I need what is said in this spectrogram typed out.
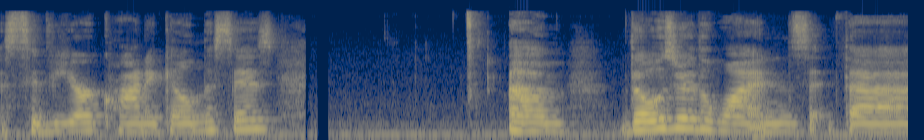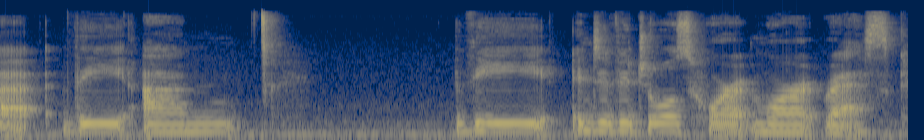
severe chronic illnesses, um, those are the ones the the um, the individuals who are more at risk.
